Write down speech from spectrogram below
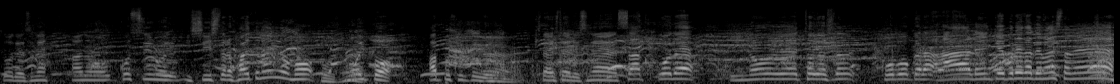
そうですね。あのコスチュームを一新したらファイト内容も、ね、もう一歩アップするという、期待したいですね。さあここで井上と吉田攻防からあー連携プレーが出ましたね、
